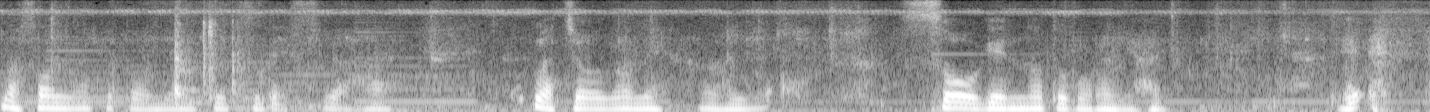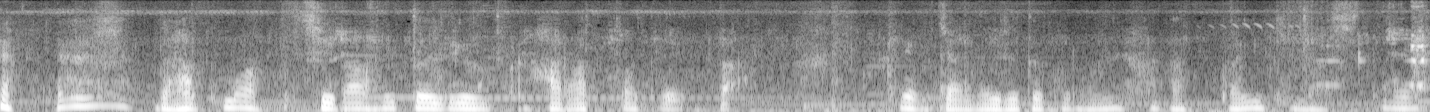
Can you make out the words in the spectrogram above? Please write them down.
まあそんなことを思いつつですが、はい。今ちょうどね、あの、草原のところに入って、でだ、まあ違うというか、原っぱというか、猫ちゃんのいるところをね、原っぱに来ましたね。はい。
